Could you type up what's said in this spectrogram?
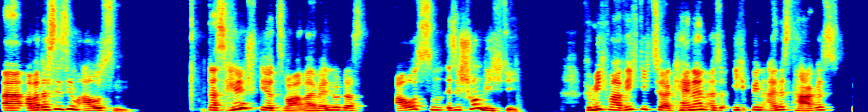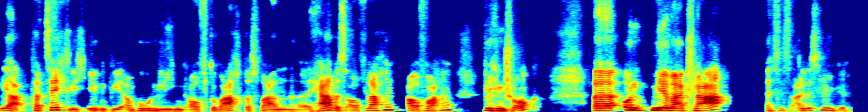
Äh, aber das ist im Außen. Das hilft dir zwar, weil wenn du das Außen, es ist schon wichtig, für mich war wichtig zu erkennen, also ich bin eines Tages ja tatsächlich irgendwie am Boden liegend aufgewacht. Das war ein äh, herbes Auflachen, Aufwachen durch einen Schock. Äh, und mir war klar, es ist alles Lüge.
